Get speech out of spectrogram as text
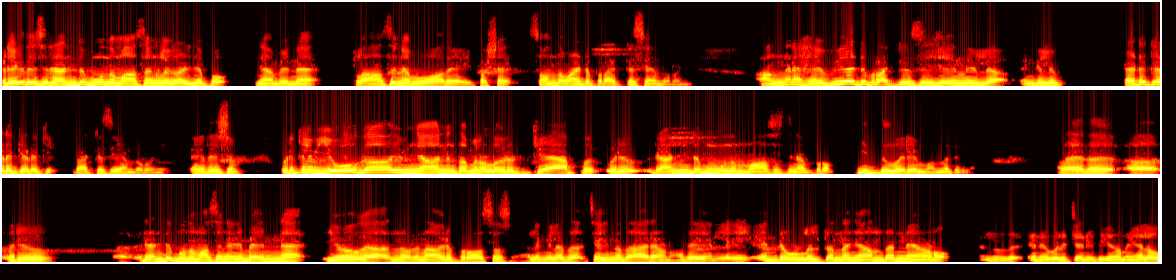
ഒരു ഏകദേശം രണ്ട് മൂന്ന് മാസങ്ങൾ കഴിഞ്ഞപ്പോൾ ഞാൻ പിന്നെ ക്ലാസ്സിന് പോവാതെയായി. പക്ഷെ സ്വന്തമായിട്ട് പ്രാക്ടീസ് ചെയ്യാൻ തുടങ്ങി. അങ്ങനെ ഹെവി ആയിട്ട് പ്രാക്ടീസ് ചെയ്യുന്നില്ല എങ്കിലും ഇടയ്ക്കിടയ്ക്കിടയ്ക്ക് പ്രാക്ടീസ് ചെയ്യാൻ തുടങ്ങി. ഏകദേശം ഒരിക്കലും യോഗയും ഞാനും തമ്മിലുള്ള ഒരു ഗ്യാപ്പ് ഒരു രണ്ട് മൂന്ന് മാസത്തിനപ്പുറം ഇതുവരെയും വന്നിട്ടില്ല. അതായത് ഒരു രണ്ട് മൂന്ന് മാസം കഴിയുമ്പോൾ എന്നെ യോഗ എന്ന് പറയുന്ന ആ ഒരു പ്രോസസ്സ് അല്ലെങ്കിൽ അത് ചെയ്യുന്നത് ആരാണോ? അതെ അല്ലെങ്കിൽ എന്റെ ഉള്ളിൽ തന്നെ ഞാൻ തന്നെയാണോ എന്നത് എന്നെ വിളിച്ചെണീപ്പിക്കാൻ തുടങ്ങി. ഹലോ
